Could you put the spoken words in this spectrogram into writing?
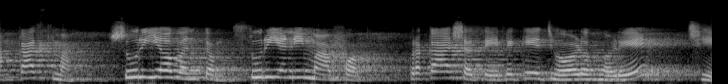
આકાશમાં સૂર્યવંતમ, સૂર્યની માફક પ્રકાશ હતે એટલે કે જળ હળે છે.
